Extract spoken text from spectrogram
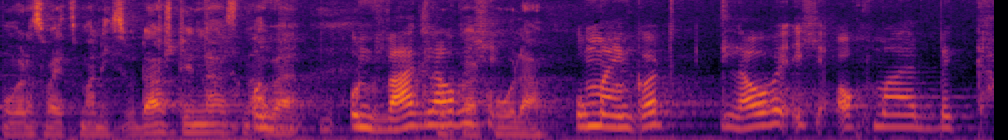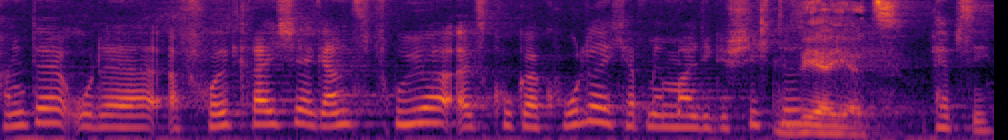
wollen wir das mal jetzt mal nicht so dastehen lassen, Und, aber und war, glaube ich, Coca-Cola. oh mein Gott, glaube ich, auch mal bekannter oder erfolgreicher ganz früher als Coca-Cola. Ich habe mir mal die Geschichte. Wer jetzt? Pepsi.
